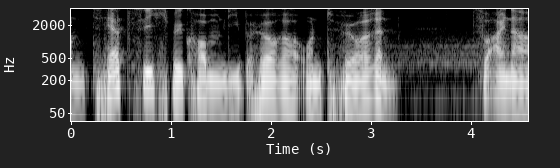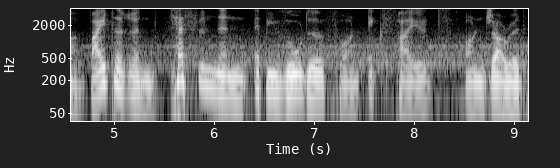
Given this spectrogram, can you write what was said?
und herzlich willkommen, liebe Hörer und Hörerinnen, zu einer weiteren fesselnden Episode von X-Files on Jared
